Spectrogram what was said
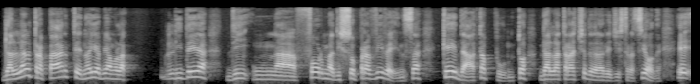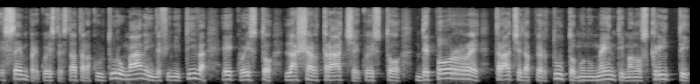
dall'altra parte noi abbiamo l'idea di una forma di sopravvivenza che è data appunto dalla traccia della registrazione e sempre questa è stata la cultura umana in definitiva è questo lasciar tracce, questo deporre tracce dappertutto, monumenti, manoscritti,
